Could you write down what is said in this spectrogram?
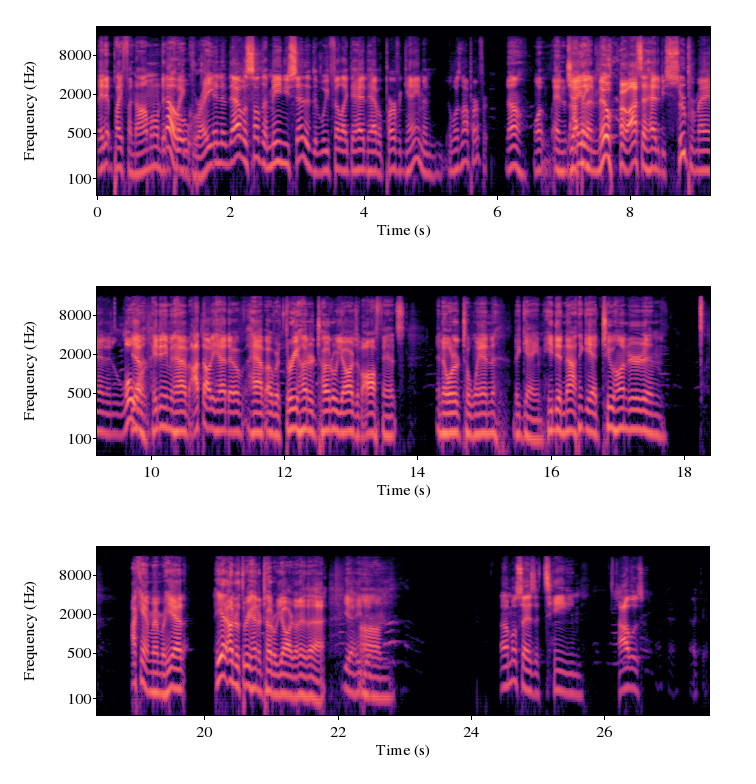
they didn't play phenomenal, didn't no, play great. and that was something me and you said that we felt like they had to have a perfect game, and it was not perfect. no, what, and Jalen Milroe, I said had to be Superman and Lord. Yeah, he didn't even have. I thought he had to have over 300 total yards of offense in order to win the game. He did not. I think he had 200 and I can't remember. He had he had under 300 total yards. I knew that. yeah, he did. Um, I'm gonna say as a team, I was okay. Okay.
